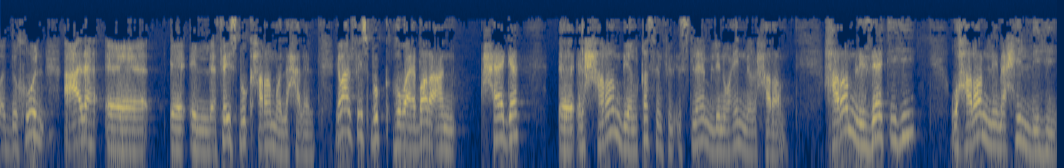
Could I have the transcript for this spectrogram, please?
هو الدخول على آه، آه، الفيسبوك حرام ولا حلال؟ يا جماعة الفيسبوك هو عبارة عن حاجة آه، الحرام بينقسم في الإسلام لنوعين من الحرام. حرام لذاته وحرام لمحله.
